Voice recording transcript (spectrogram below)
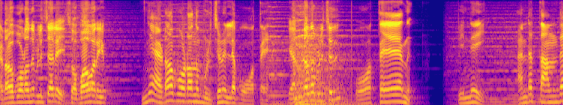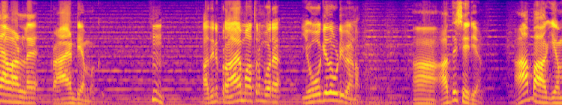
എടോ പോടോന്ന് വിളിച്ചാലേ സ്വഭാവം അറിയും. ഇനി എടോ പോടോന്ന് വിളിച്ചണില്ല പോത്തേ. എന്താടാ വിളിച്ചത്? പോത്തേന്ന്. പിന്നെ എന്റെ തന്തയാവാനുള്ള പ്രായണ്ടി നമുക്ക്. അതിന് പ്രായം മാത്രം പോരാ യോഗ്യത കൂടി വേണം. ആ അത് ശരിയാണ്. ആ ഭാഗ്യം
